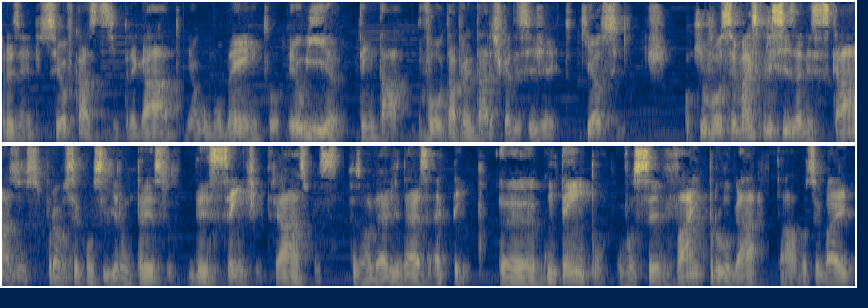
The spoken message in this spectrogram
Por exemplo, se eu ficasse desempregado em algum momento, eu ia tentar voltar para a Antártica desse jeito. Que é o seguinte: o que você mais precisa nesses casos, para você conseguir um preço decente, entre aspas, fazer uma viagem dessa, é tempo. Uh, com tempo, você vai para o lugar, tá? Você vai,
